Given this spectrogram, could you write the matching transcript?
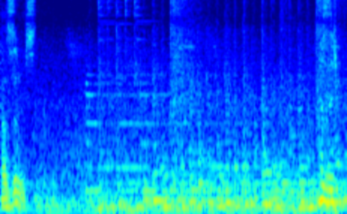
Hazır mısın? Hazırım.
